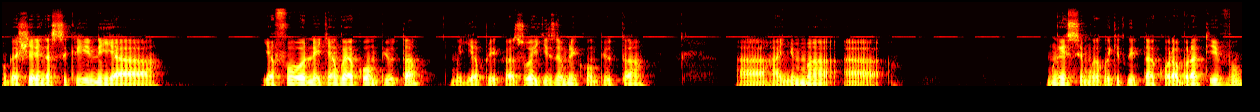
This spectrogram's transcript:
ugasharinga screen ya ya phone cyangwa ya computer mu gihe application wayishyize muri computer ah, hanyuma ah, mwese mugakora icyo twita collaborative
